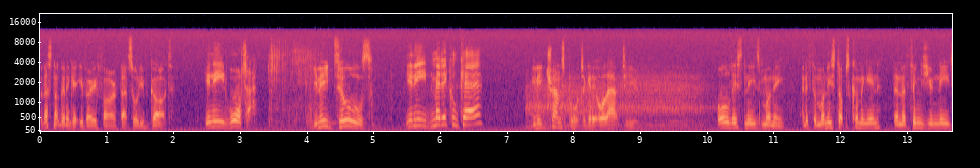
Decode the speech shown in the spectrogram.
But that's not going to get you very far if that's all you've got. You need water. You need tools. You need medical care. You need transport to get it all out to you. All this needs money. And if the money stops coming in, then the things you need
